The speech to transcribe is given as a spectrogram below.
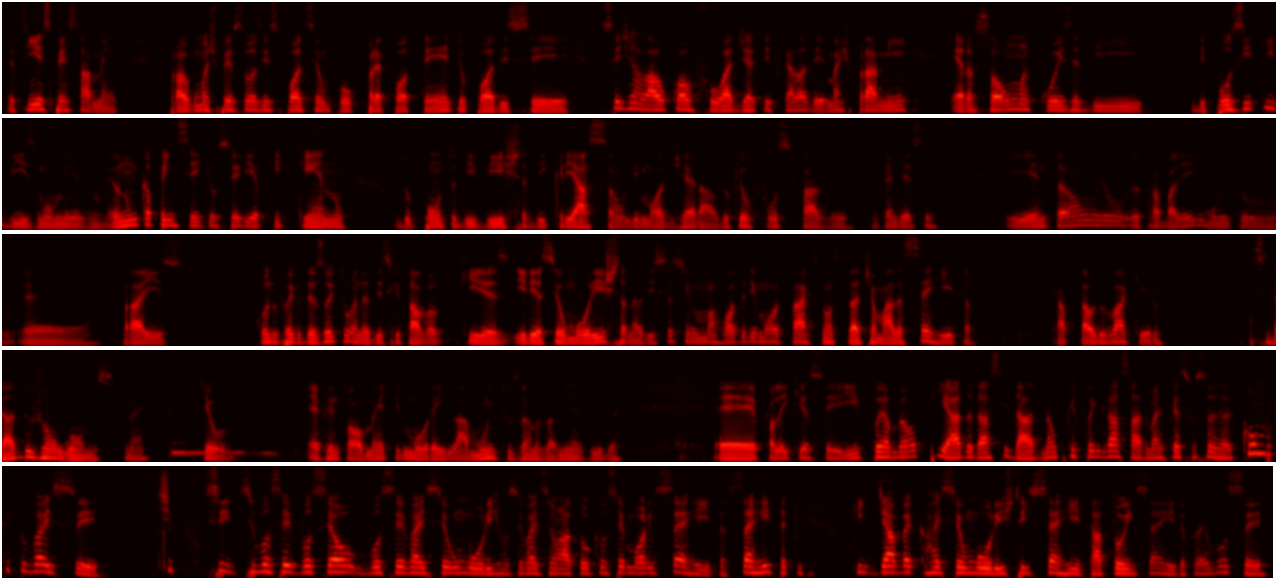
Eu tinha esse pensamento. Para algumas pessoas isso pode ser um pouco prepotente, ou pode ser, seja lá o qual for o adjetivo que ela dê, mas para mim era só uma coisa de, de positivismo mesmo. Eu nunca pensei que eu seria pequeno do ponto de vista de criação de modo geral, do que eu fosse fazer, entendesse? E então eu, eu trabalhei muito é, para isso. Quando foi com 18 anos, eu disse que, tava, que iria, iria ser humorista, né? Eu disse assim, numa roda de mototáxi numa cidade chamada Serrita, capital do vaqueiro. Cidade do João Gomes, né? Uhum. Que eu, eventualmente, morei lá muitos anos da minha vida. É, falei que ia ser. E foi a maior piada da cidade. Não porque foi engraçado, mas porque as pessoas como que tu vai ser? Tipo. Se, se você, você, é você vai ser humorista, você vai ser um ator que você mora em Serrita. Serrita, que, quem diabo é que vai ser humorista em Serrita, ator em Serrita? Eu falei, é você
